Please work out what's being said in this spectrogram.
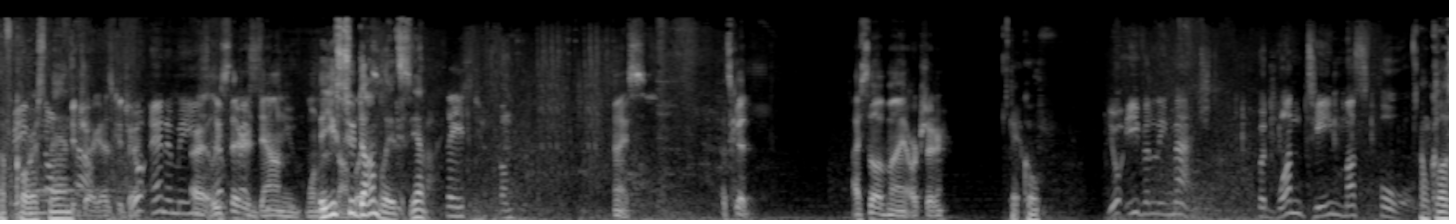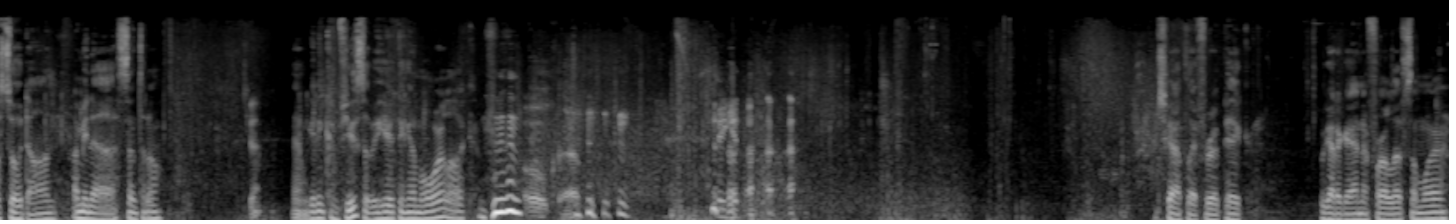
Of course, man. knocked Good try, guys. Good try. All right, at least they're down one. They of the used two Dawn Blades. Yeah. They used to them. Nice. That's good. I still have my arc strider. Okay, cool. You're evenly matched, but one team must fall. I'm close to a Dawn. I mean, a Sentinel. Okay. I'm getting confused over here, thinking I'm a Warlock. Oh crap. Very good. Just gotta play for a pick. We got a guy on the far left somewhere.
